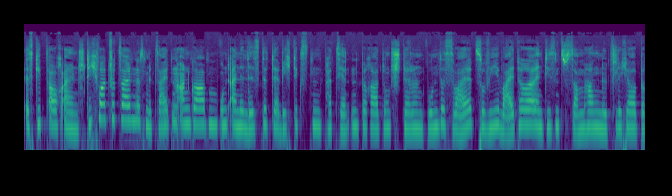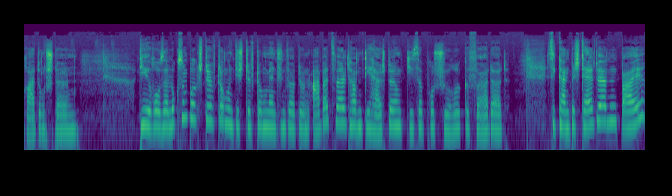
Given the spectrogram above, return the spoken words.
Es gibt auch ein Stichwortverzeichnis mit Seitenangaben und eine Liste der wichtigsten Patientenberatungsstellen bundesweit sowie weitere in diesem Zusammenhang nützlicher Beratungsstellen. Die Rosa-Luxemburg-Stiftung und die Stiftung Menschenwürde und Arbeitswelt haben die Herstellung dieser Broschüre gefördert. Sie kann bestellt werden bei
